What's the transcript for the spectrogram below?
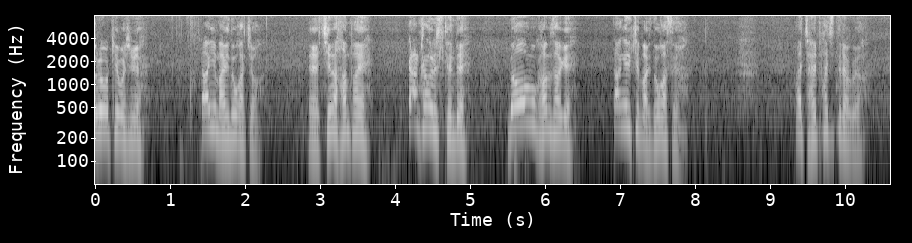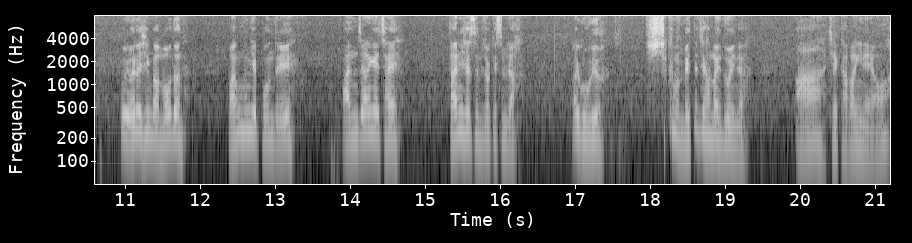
이렇게 보시면 땅이 많이 녹았죠. 예, 지난 한파에 깡깡 얼었을 텐데 너무 감사하게 땅이 이렇게 많이 녹았어요. 아, 잘 파지더라고요. 우리 어르신과 모든 방문객 분들이 안전하게 잘 다니셨으면 좋겠습니다. 아이고, 요 시커먼 멧돼지가 한 마리 누워있네요. 아, 제 가방이네요.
